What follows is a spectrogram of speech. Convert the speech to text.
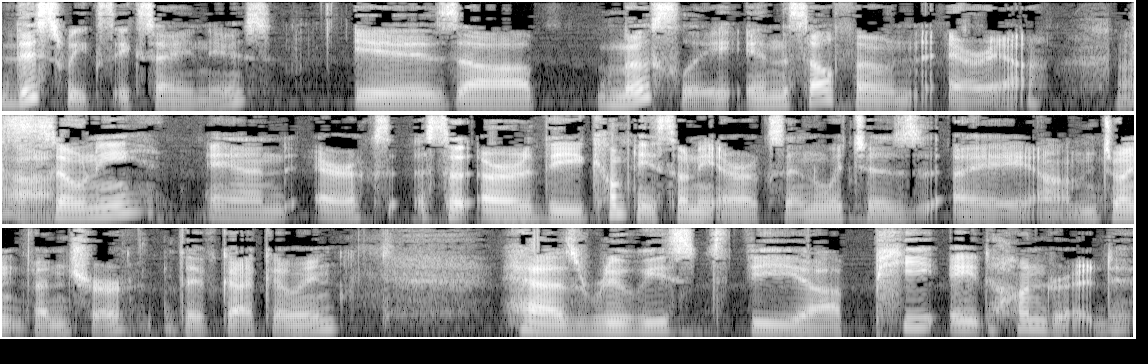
this week's exciting news is uh, mostly in the cell phone area. Ah. Sony and Ericsson, so, or the company Sony Ericsson, which is a um, joint venture they've got going, has released the uh, P800,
